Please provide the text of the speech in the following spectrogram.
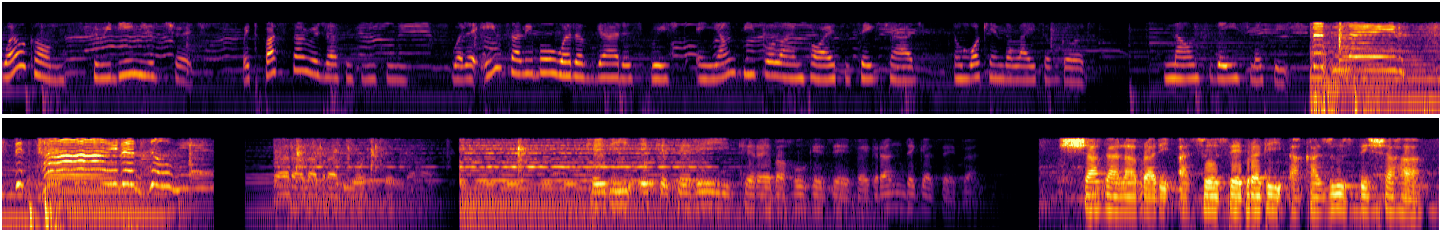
Welcome to Redeem Youth Church with Pastor Roger Sissinku, where the infallible Word of God is preached and young people are empowered to take charge and walk in the light of God. Now, today's message. Kedi eketeri kereba hugezeva grande gazeva. Shagala bradi asoze bradi akazuz de shaha.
